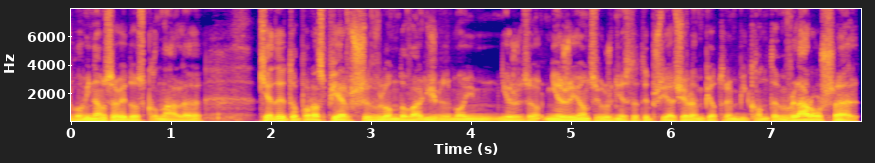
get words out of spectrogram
przypominam sobie doskonale, kiedy to po raz pierwszy wylądowaliśmy z moim nieżyjącym już niestety przyjacielem Piotrem Bikontem w La Rochelle.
